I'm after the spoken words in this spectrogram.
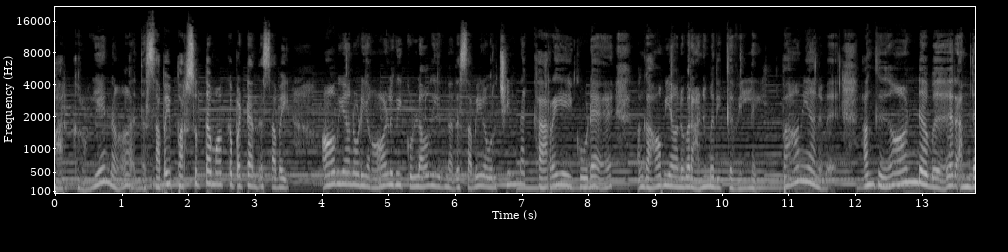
பார்க்கிறோம். ஏன்னா அந்த சபை பரிசுத்தமாக்கப்பட்ட அந்த சபை ஆவியானுடைய ஆளுகைக்குள்ளாக இருந்த அந்த சபையில் ஒரு சின்ன கரையை கூட அங்கு ஆவியானவர் அனுமதிக்கவில்லை. ஆவியானவர் அங்கு ஆண்டவர் அந்த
